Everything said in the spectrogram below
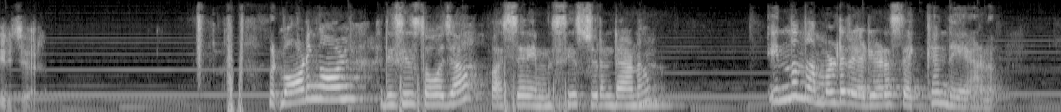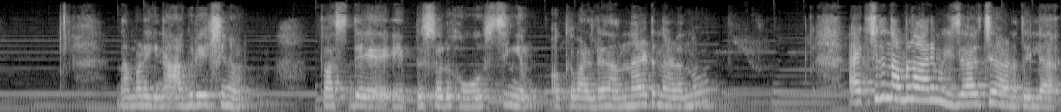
തിരിച്ചു വരാം. Good morning all this is Soja first year M S C student ആണ്. ഇന്ന് നമ്മളുടെ റേഡിയോയുടെ സെക്കൻഡ് ഡേ ആണ്. നമ്മുടെ ഇനാഗുറേഷനും ഫസ്റ്റ് ഡേ എപ്പിസോഡ് ഹോസ്റ്റിങ്ങും ഒക്കെ വളരെ നന്നായിട്ട് നടന്നു. ആക്ച്വലി നമ്മൾ ആരും വിചാരിച്ചു കാണത്തില്ല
